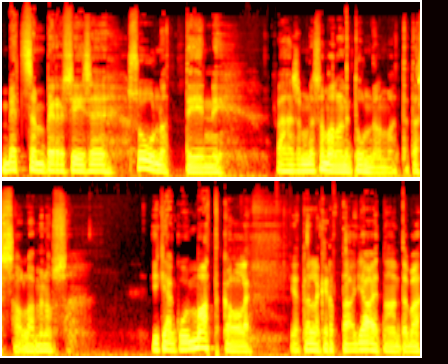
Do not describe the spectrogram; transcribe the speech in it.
metsänpersiiseen suunnattiin, niin vähän semmoinen samanlainen tunnelma, että tässä ollaan menossa ikään kuin matkalle. Ja tällä kertaa jaetaan tämä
